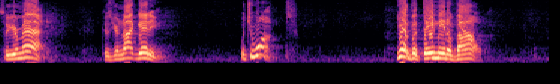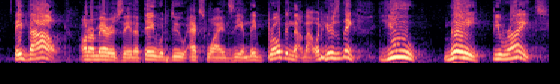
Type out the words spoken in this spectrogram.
So you're mad because you're not getting what you want. Yeah, but they made a vow. They vowed on our marriage day that they would do X, Y, and Z, and they've broken that vow. And here's the thing you may be right.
